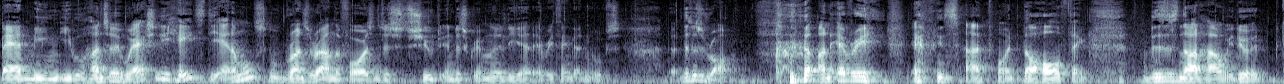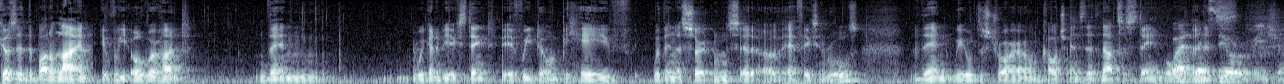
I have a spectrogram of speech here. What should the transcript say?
bad, mean, evil hunter who actually hates the animals, who runs around the forest and just shoot indiscriminately at everything that moves. This is wrong. on every every side point, the whole thing. This is not how we do it because at the bottom line, if we overhunt, then we're going to be extinct. If we don't behave within a certain set of ethics and rules, then we will destroy our own culture. And that's not sustainable. Well, that's your vision.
